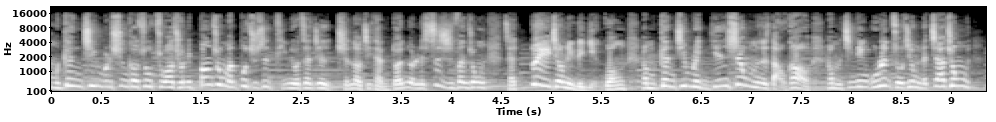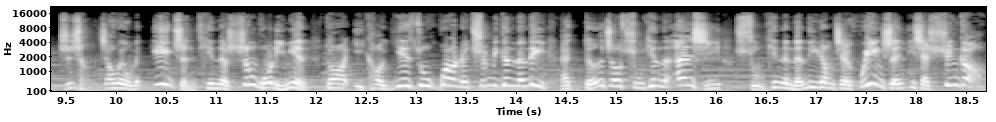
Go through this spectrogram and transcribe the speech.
让我们更进一步的宣告说：主啊，求你帮助我们，不只是停留在这神道祭坛短短的四十分钟，才对焦你的眼光，让我们更进一步的延伸我们的祷告。让我们今天无论走进我们的家中、职场、教会，我们一整天的生活里面，都要依靠耶稣话语的权柄跟能力，来得着属天的安息、属天的能力。让我们一起来回应神，一起来宣告。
